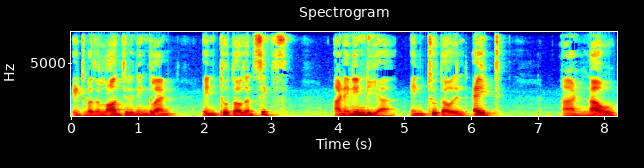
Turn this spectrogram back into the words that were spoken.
it was launched in England in 2006 and in India in 2008. And now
